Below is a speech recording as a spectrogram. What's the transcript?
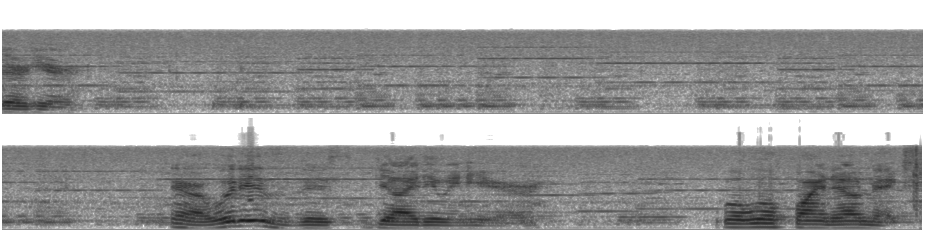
they're here. Yeah, what is this guy doing here? Well, we'll find out next.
